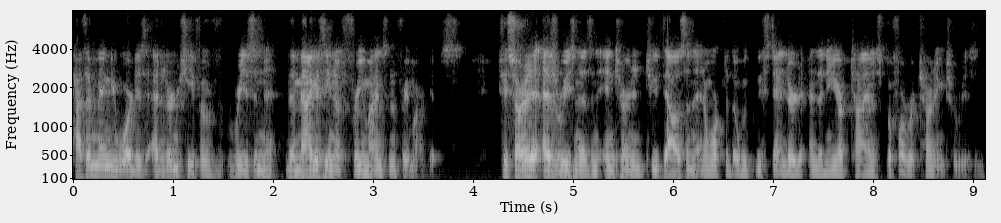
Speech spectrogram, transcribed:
Katherine Mangu Ward is editor in chief of Reason, the magazine of free minds and free markets. She started as Reason as an intern in 2000 and worked at the Weekly Standard and the New York Times before returning to Reason.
